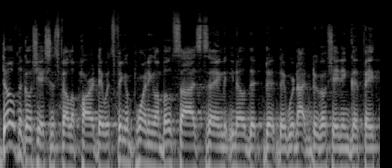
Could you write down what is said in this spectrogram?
Those negotiations fell apart. There was finger pointing on both sides, saying that you know that, that, that we're not negotiating in good faith.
